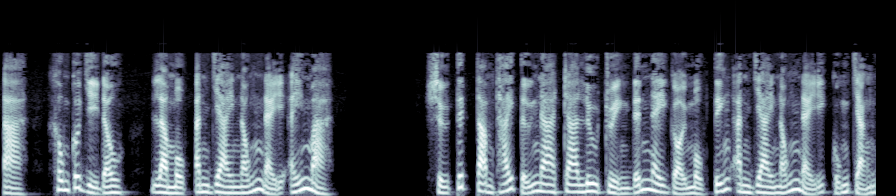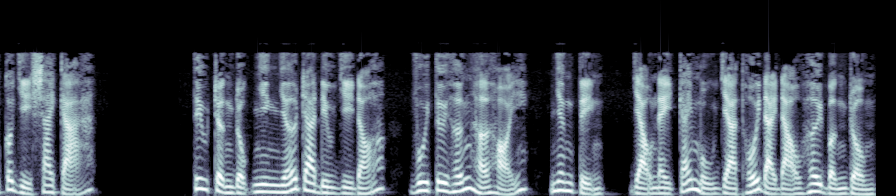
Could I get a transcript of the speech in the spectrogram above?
à, không có gì đâu, là một anh giai nóng nảy ấy mà. Sự tích tam thái tử Na Tra lưu truyền đến nay gọi một tiếng anh dài nóng nảy cũng chẳng có gì sai cả. Tiêu Trần đột nhiên nhớ ra điều gì đó, vui tươi hớn hở hỏi, nhân tiện, dạo này cái mụ già thối đại đạo hơi bận rộn,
